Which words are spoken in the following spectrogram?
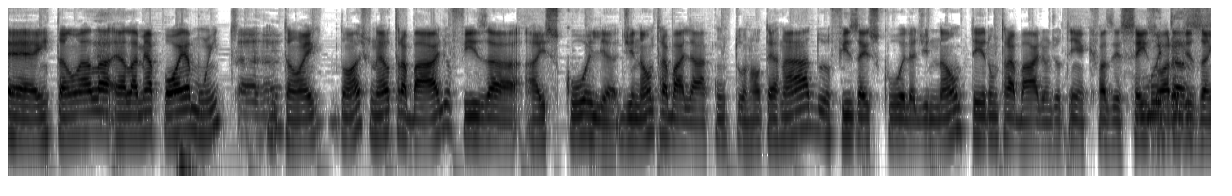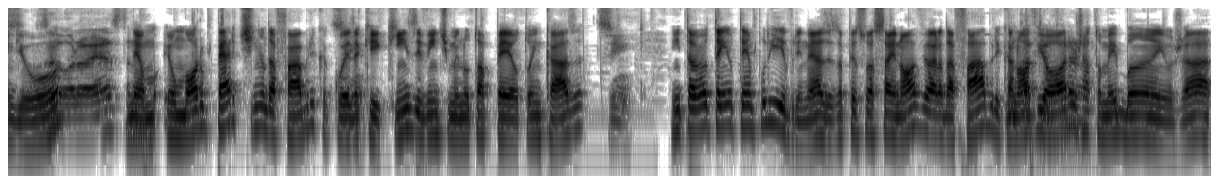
É, então ela, ela me apoia muito. Aham. Então aí, lógico, né? Eu trabalho, fiz a, a escolha de não trabalhar com turno alternado, eu fiz a escolha de não ter um trabalho onde eu tenha que fazer seis Muitas horas de zangueô. Hora extra. Né, eu, eu moro pertinho da fábrica, coisa Sim. que 15, 20 minutos a pé eu tô em casa. Sim. Então eu tenho tempo livre, né? Às vezes a pessoa sai 9 horas da fábrica, Não dá 9 tempo, horas eu já tomei banho, já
